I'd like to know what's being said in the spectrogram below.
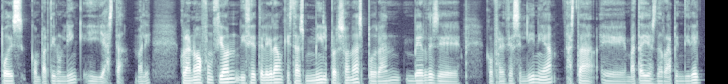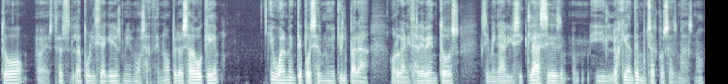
puedes compartir un link y ya está, ¿vale? Con la nueva función dice Telegram que estas 1000 personas podrán ver desde conferencias en línea, hasta eh, batallas de rap en directo. Bueno, esta es la publicidad que ellos mismos hacen, ¿no? Pero es algo que igualmente puede ser muy útil para organizar eventos, seminarios y clases y lógicamente muchas cosas más, ¿no?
